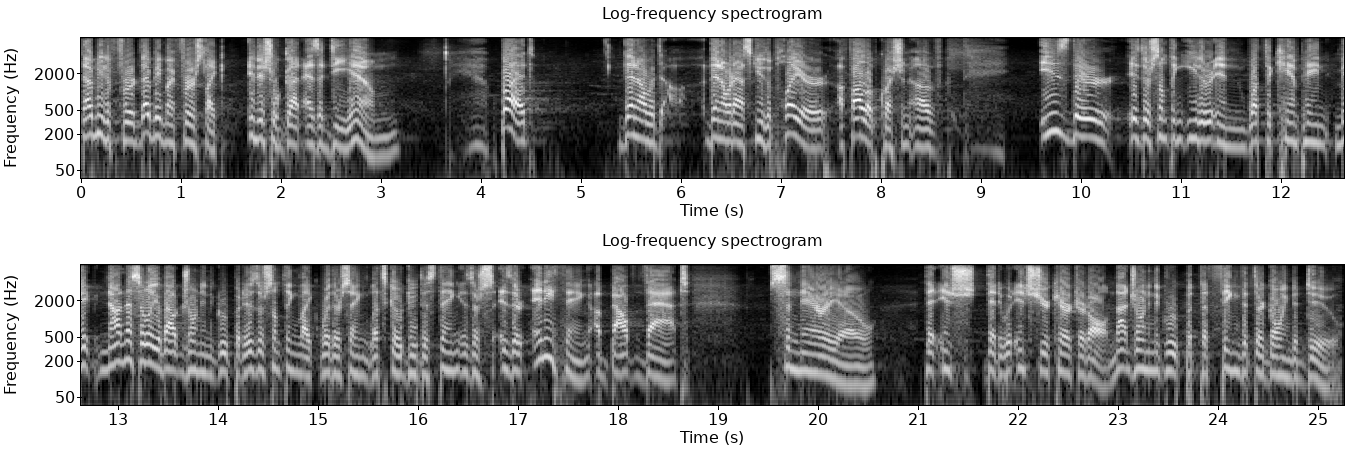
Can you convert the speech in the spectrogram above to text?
That'd be the first. That'd be my first like initial gut as a DM. But then I would then I would ask you, the player, a follow up question of. Is there is there something either in what the campaign, may, not necessarily about joining the group, but is there something like where they're saying, "Let's go do this thing"? Is there is there anything about that scenario that int- that it would interest your character at all? Not joining the group, but the thing that they're going to do.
